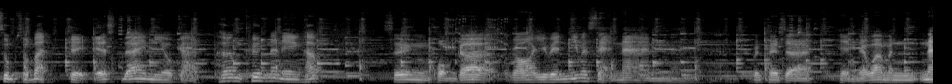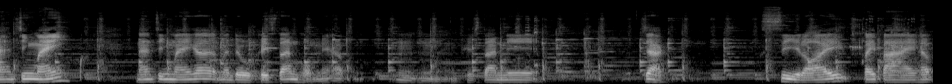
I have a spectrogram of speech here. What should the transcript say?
สุ่มสมบัติเกรด S ได้มีโอกาสเพิ่มขึ้นนั่นเองครับ ซึ่งผมก็รออีเวนต์นี้มาแสนนานเพื่อนๆจะเห็นได้ว่ามันนานจริงไหมนานจริงไหมก็มาดูคริสตันผมนะครับคริสตันนี่จาก 400 ปลายๆครับ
